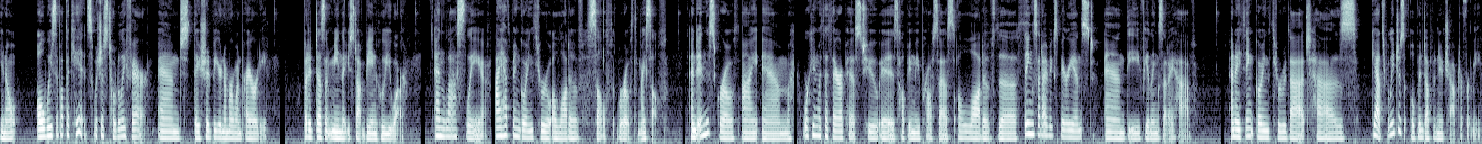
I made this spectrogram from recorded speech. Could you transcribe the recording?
you know, always about the kids, which is totally fair and they should be your number one priority. But it doesn't mean that you stop being who you are. And lastly, I have been going through a lot of self growth myself. And in this growth, I am working with a therapist who is helping me process a lot of the things that I've experienced and the feelings that I have. And I think going through that has, yeah, it's really just opened up a new chapter for me.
